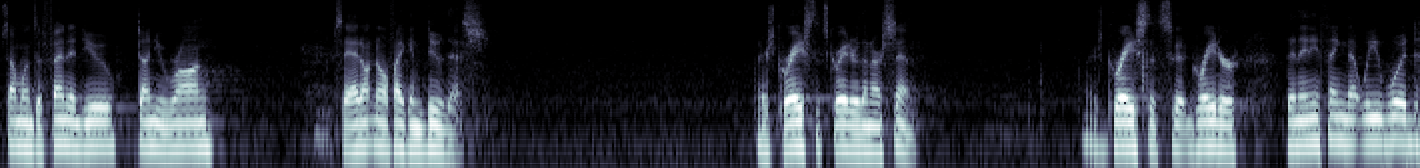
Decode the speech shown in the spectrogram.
Someone's offended you, done you wrong, Say, I don't know if I can do this. There's grace that's greater than our sin. There's grace that's greater than anything that we would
